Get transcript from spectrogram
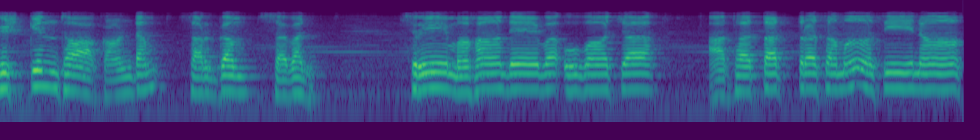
किष्किन्धाकाण्डं सर्गं सवन्। श्रीमहादेव उवाच अथ तत्र समासीना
